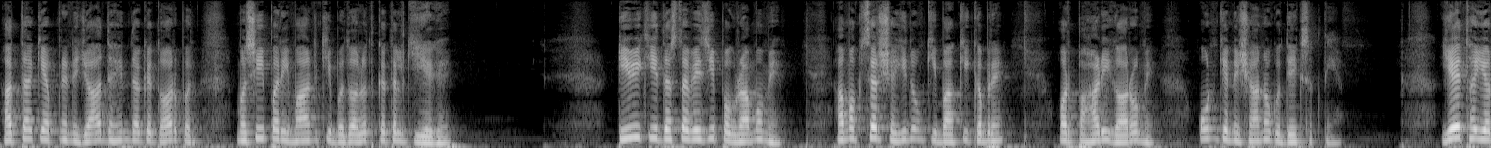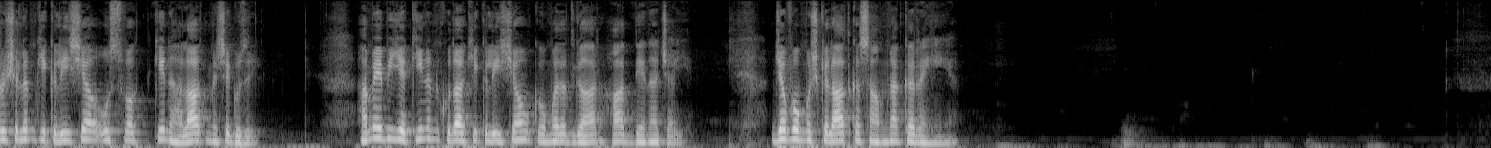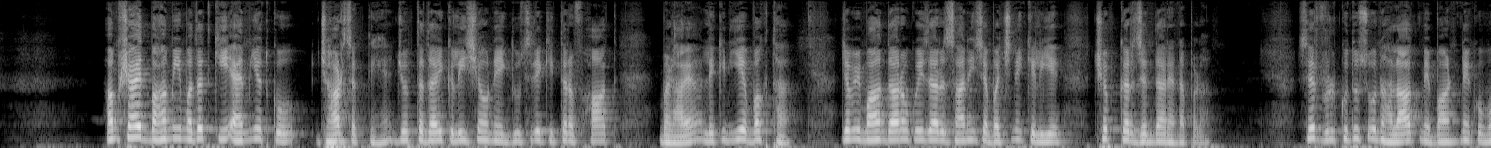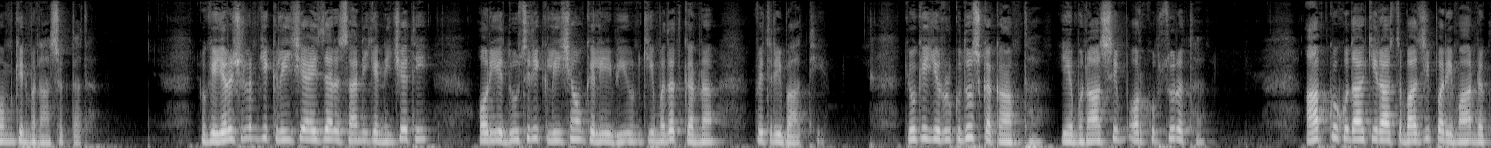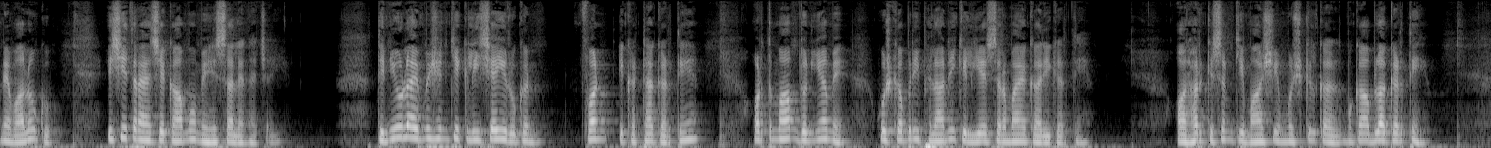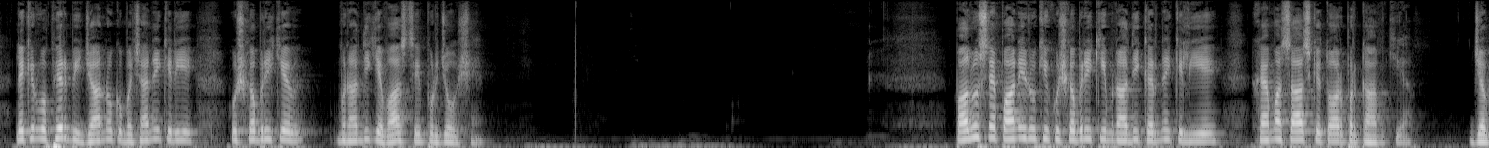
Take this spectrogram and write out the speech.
حتیٰ کہ اپنے نجات دہندہ کے طور پر مسیح پر ایمان کی بدولت قتل کیے گئے۔ ٹی وی کی دستاویزی پروگراموں میں ہم اکثر شہیدوں کی باقی قبریں اور پہاڑی غاروں میں ان کے نشانوں کو دیکھ سکتے ہیں۔ یہ تھا یروشلم کی کلیشیا اس وقت کن حالات میں سے گزری۔ ہمیں بھی یقیناً خدا کی کلیشیاؤں کو مددگار ہاتھ دینا چاہیے۔ جب وہ مشکلات کا سامنا کر رہی ہیں۔ ہم شاید باہمی مدد کی اہمیت کو جھاڑ سکتے ہیں۔ جو ابتدائی کلیشیاں نے ایک دوسرے کی طرف ہاتھ بڑھایا، لیکن یہ وقت تھا جب ایمانداروں کو اظہار رسانی سے بچنے کے لیے چھپ کر زندہ رہنا پڑا۔ صرف القدس ان حالات میں بانٹنے کو ممکن بنا سکتا تھا۔ کیونکہ یروشلم کی کلیشیا اظہار رسانی کے نیچے تھی اور یہ دوسری کلیشاؤں کے لیے بھی ان کی مدد کرنا فطری بات تھی۔ کیونکہ یہ رلقدس کا کام تھا، یہ مناسب اور خوبصورت تھا۔ آپ کو خدا کی راست بازی پر ایمان رکھنے والوں کو اسی طرح ایسے کاموں میں حصہ لینا چاہیے۔ تنیو لائف مشن کی کلیشیائی رکن فنڈ اکٹھا کرتے ہیں اور تمام دنیا میں خوشخبری پھیلانے کے لیے سرمایہ کاری کرتے ہیں اور ہر قسم کی معاشی مشکل کا مقابلہ کرتے ہیں۔ لیکن وہ پھر بھی جانوں کو بچانے کے لیے خوشخبری کے منادی کے واسطے پرجوش ہیں۔ پالوس نے پانی رو کی خوشخبری کی منادی کرنے کے لیے خیمہ ساز کے طور پر کام کیا۔ جب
